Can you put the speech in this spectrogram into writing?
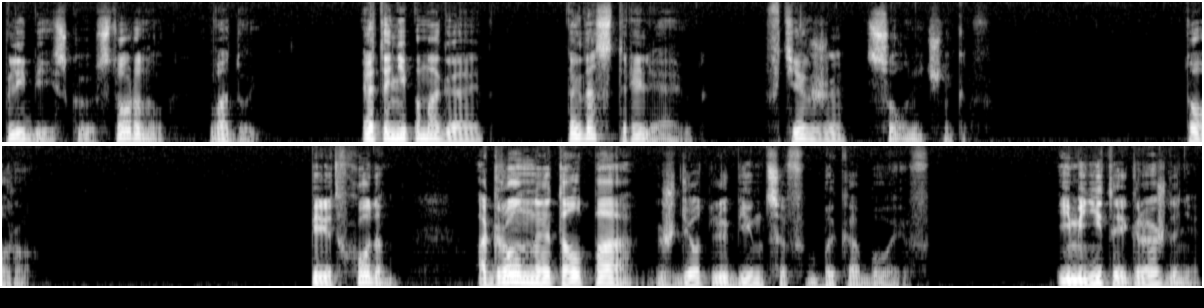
плебейскую сторону водой. Это не помогает. Тогда стреляют в тех же солнечников. Торо. Перед входом огромная толпа ждет любимцев быкобоев. Именитые граждане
